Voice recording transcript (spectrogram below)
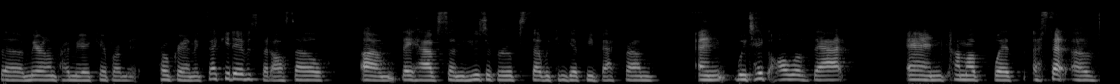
the Maryland Primary Care Program executives, but also um, they have some user groups that we can get feedback from. And we take all of that and come up with a set of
